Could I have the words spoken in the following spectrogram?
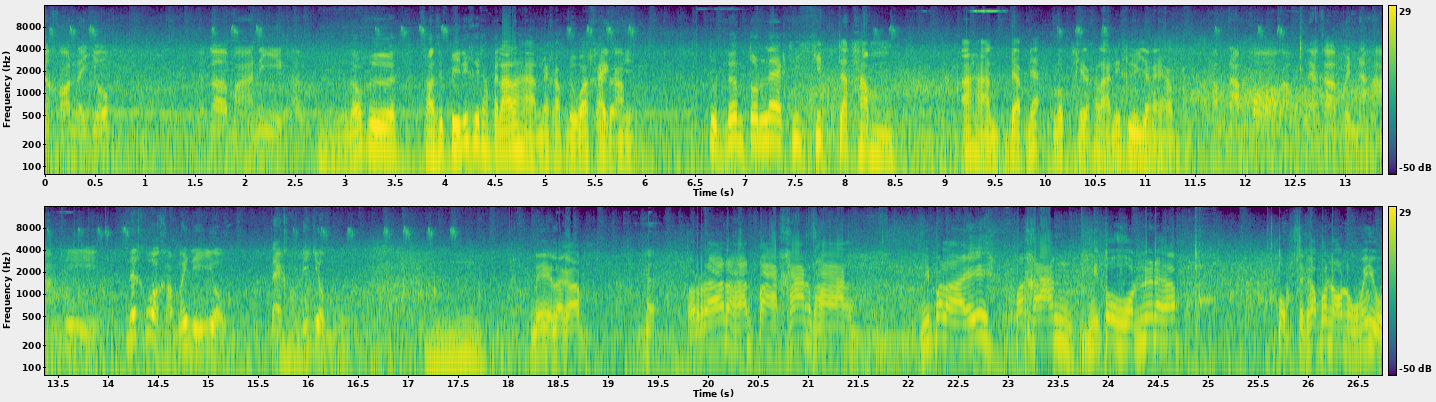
นครนายก แล้วก็มานี่ครับอืมแล้วคือ 30 ปีนี่คือทำเป็นร้านอาหารไหมครับ หรือว่าขายใช่แบครับบนี้ จุดเริ่มต้นแรกที่คิดจะทำอาหารแบบเนี้ยรถเข็นข้างหลังนี่คือยังไงครับ ทำตามพ่อครับ แล้วก็เป็นอาหารที่นึกว่าเขาไม่นิยม แต่เขานิยมอืมนี่แหละครับ ร้านอาหารป่าข้างทาง มีปลาไหลปลาคังมีตัวหนด้วยนะครับ ตบสิครับว่านอนหนูไม่อยู่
